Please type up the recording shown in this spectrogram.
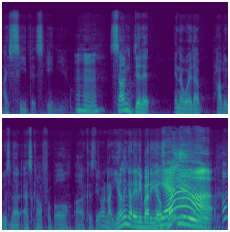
"I see this in you." Mm-hmm. Some did it in a way that probably was not as comfortable because they were not yelling at anybody else Yeah. but you. Oh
